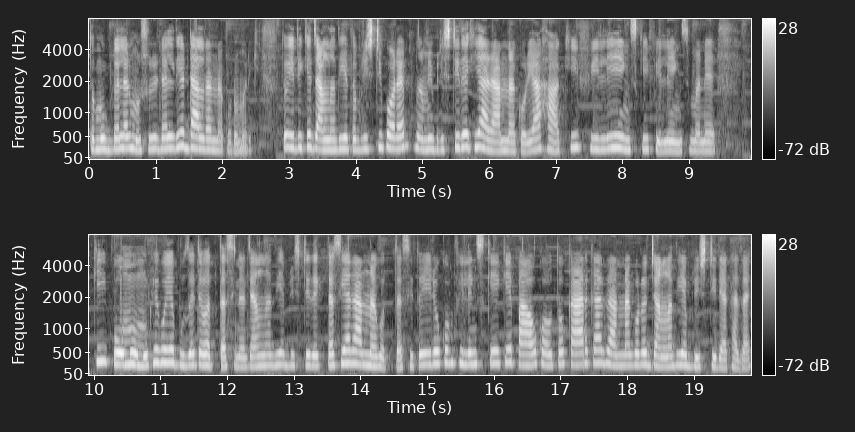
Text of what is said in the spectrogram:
তো মুগ ডাল আর মুসুরি ডাল দিয়ে ডাল রান্না করুম আর কি। তো এদিকে জালনা দিয়ে তো বৃষ্টি পড়ে, আমি বৃষ্টি দেখি আর রান্না করি। আহা, কি ফিলিংস কি ফিলিংস মানে কি কমু? মুখে কইয়া বুঝাইতে পারতাছি না, জানলা দিয়ে বৃষ্টি দেখতাছি আর রান্না করতাছি। তো এরকম ফিলিংস কে কে পাও কত কার কার রান্না করে জানলা দিয়ে বৃষ্টি দেখা যায়?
